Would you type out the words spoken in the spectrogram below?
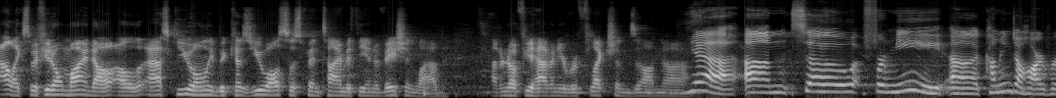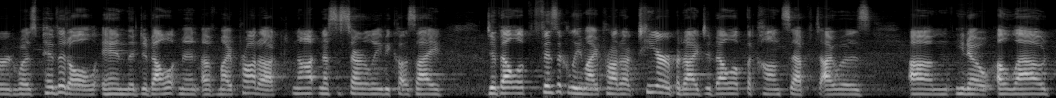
Alex, if you don't mind, I'll, I'll ask you only because you also spend time at the Innovation Lab. I don't know if you have any reflections on. Uh... Yeah. Um, so for me, uh, coming to Harvard was pivotal in the development of my product, not necessarily because I developed physically my product here, but I developed the concept. I was, um, you know, allowed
